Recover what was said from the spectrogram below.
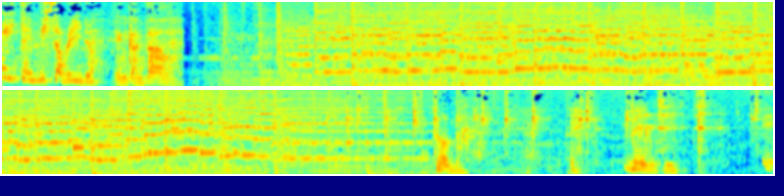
Este es mi sobrino. Encantado. Toma. Eh, Benji, eh,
